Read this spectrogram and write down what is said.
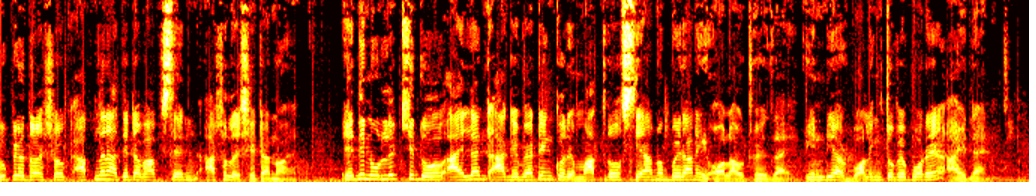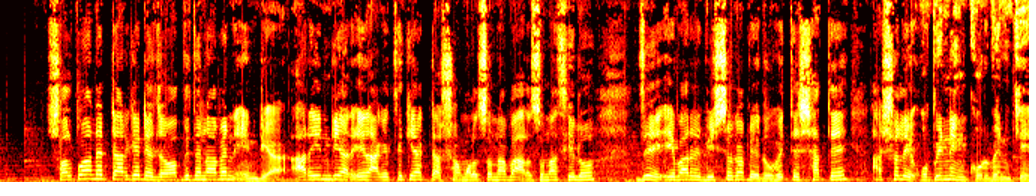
সুপ্রিয় দর্শক, আপনারা যেটা ভাবছেন আসলে সেটা নয়। এদিন উল্লেখিত আইল্যান্ড আগে ব্যাটিং করে মাত্র ছিয়ানব্বই রানেই অল আউট হয়ে যায়। ইন্ডিয়ার বোলিং তোপে পড়ে আইল্যান্ড। স্বল্প রানের টার্গেটে জবাব দিতে নামেন ইন্ডিয়া। আর ইন্ডিয়ার এর আগে থেকে একটা সমালোচনা বা আলোচনা ছিল যে এবারের বিশ্বকাপে রোহিতের সাথে আসলে ওপেনিং করবেন কে।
